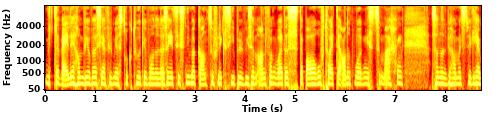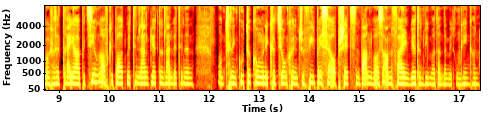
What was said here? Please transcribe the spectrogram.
Mittlerweile haben wir aber sehr viel mehr Struktur gewonnen. Also jetzt ist es nicht mehr ganz so flexibel, wie es am Anfang war, dass der Bauer ruft heute an und morgen ist zu machen, sondern wir haben jetzt wirklich einfach schon seit drei Jahren Beziehung aufgebaut mit den Landwirten und Landwirtinnen und sind in guter Kommunikation, können schon viel besser abschätzen, wann was anfallen wird und wie man dann damit umgehen kann.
